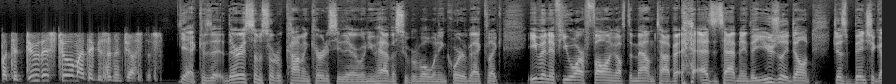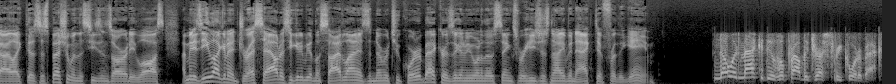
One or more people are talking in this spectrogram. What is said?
But to do this to him, I think is an injustice. Yeah, because there is some sort of common courtesy there when you have a Super Bowl winning quarterback. Like, even if you are falling off the mountaintop as it's happening, they usually don't just bench a guy like this, especially when the season's already lost. I mean, is Eli going to dress out? Is he going to be on the sideline as the number two quarterback, or is it going to be one of those things where he's just not even active for the game? No, in McAdoo, he'll probably dress three quarterbacks,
